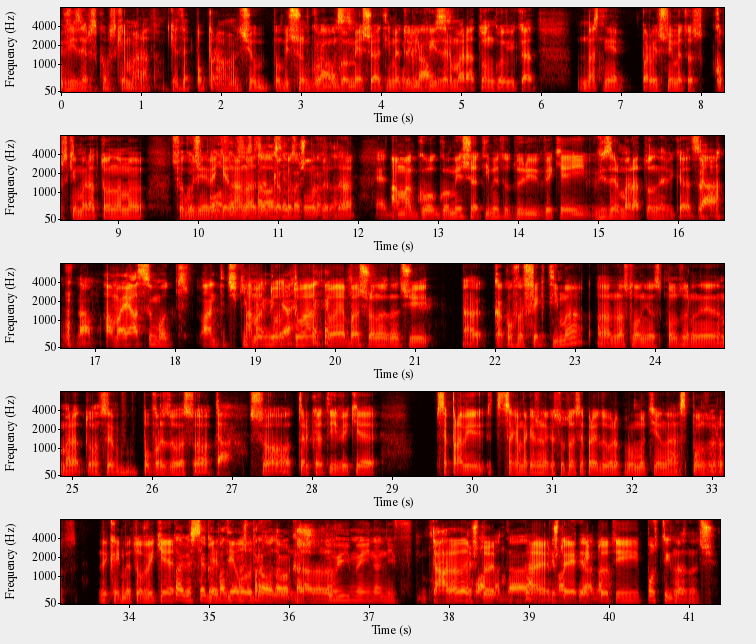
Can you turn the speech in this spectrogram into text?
Визер Скопски маратон, ќе те поправам. Значи, об- обично го, го мешаат името или. Визер маратон го викаат. Нас не е првично името Скопски маратон, ама со години веќе наназад става како спонзор, да. да. е Ама го, го мешаат името, дури веќе и Визер маратон не викаат. Да, знам. Ама јас сум од антички Ама то, времиња. тоа тоа е баш оно значи а, каков ефект има а, насловниот спонзор на еден маратон се поврзува со Да. со трката и веќе се прави сакам да кажам дека со тоа се прави добра промоција на спонзорот. Дека името веќе Така секој Е, пат дел имаш од- право да го да, кажеш. да, да. Тој има и на нив. Да, да, да, што е, да, што е мотивација, ефектот и постигна, значи.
